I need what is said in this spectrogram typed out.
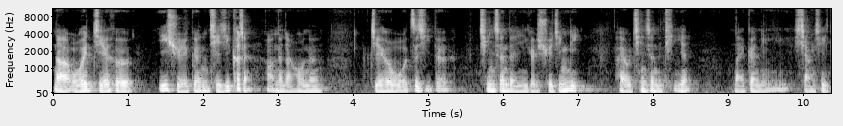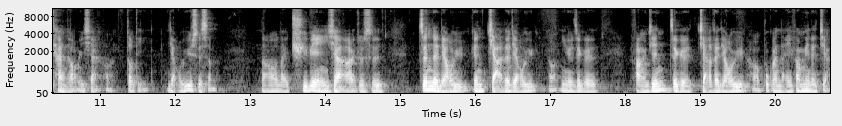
那我会结合医学跟奇迹课程啊，那然后呢，结合我自己的。亲身的一个学经历，还有亲身的体验，来跟你详细探讨一下啊，到底疗愈是什么？然后来区别一下啊，就是真的疗愈跟假的疗愈啊，因为这个坊间这个假的疗愈啊，不管哪一方面的假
